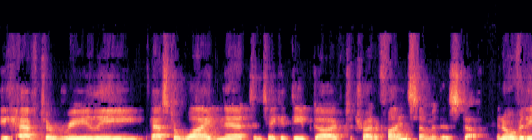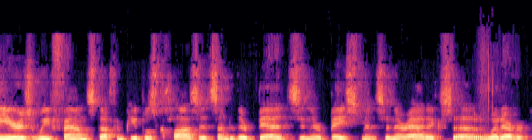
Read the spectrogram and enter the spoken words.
You have to really cast a wide net and take a deep dive to try to find some of this stuff. And over the years, we've found stuff in people's closets, under their beds, in their basements, in their attics, uh, whatever.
